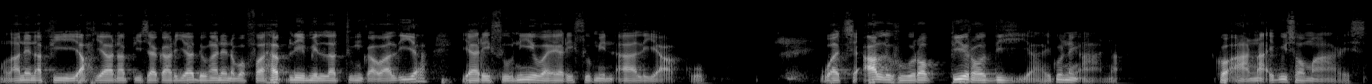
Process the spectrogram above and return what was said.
Mulane Nabi Yahya, Nabi Zakaria dungane napa fahab li milladunka waliya yarithuni wa yarithu min ali Yaqub. Waj'alhu rabbi radhiya. Iku ning anak. Kok anak iku iso maris.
